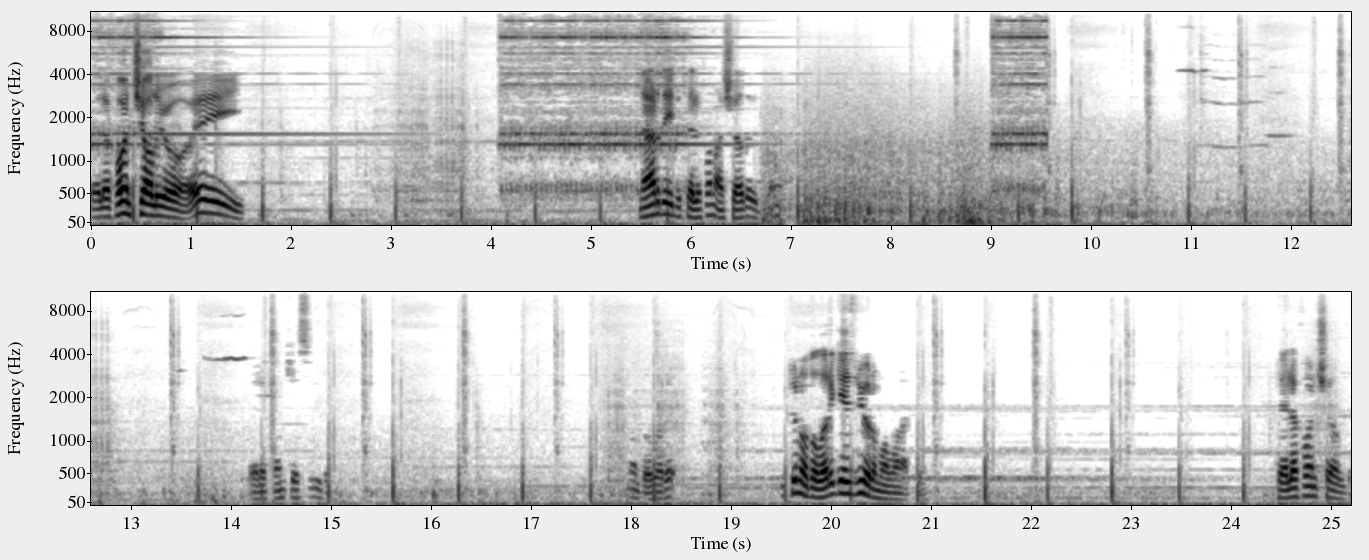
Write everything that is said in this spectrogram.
Telefon çalıyor. Hey. Neredeydi telefon? Aşağıdaydı değil mi? Telefon kesildi. Odaları... Bütün odaları geziyorum aman akıllı. Telefon çaldı.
